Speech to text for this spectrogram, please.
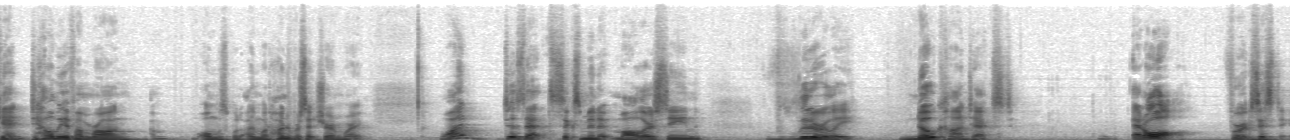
Again, tell me if I'm wrong. I'm almost. I'm 100 percent sure I'm right. Why does that six minute Mahler scene, literally, no context at all for existing?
